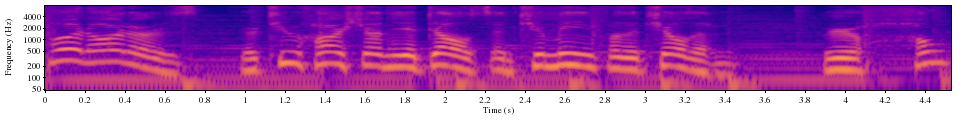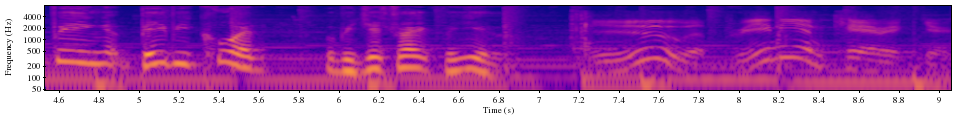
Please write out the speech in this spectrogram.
Hard orders! You're too harsh on the adults and too mean for the children. We were hoping baby court would be just right for you. Ooh, a premium character.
